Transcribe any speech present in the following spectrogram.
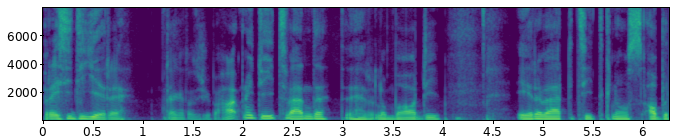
präsidieren. Gegen das ist überhaupt nicht einzuwenden. Der Herr Lombardi, ehrenwerter Zeitgenoss. Aber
